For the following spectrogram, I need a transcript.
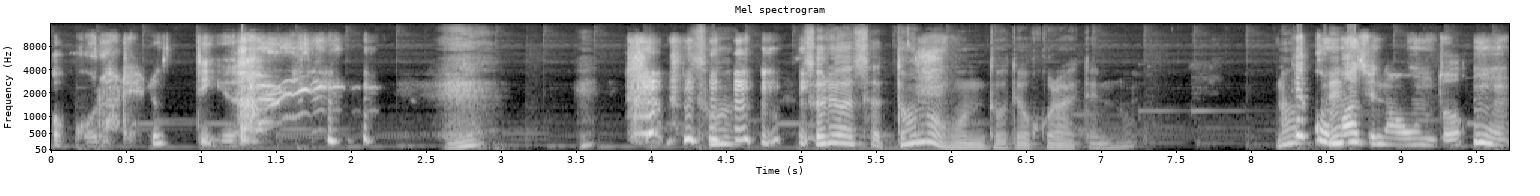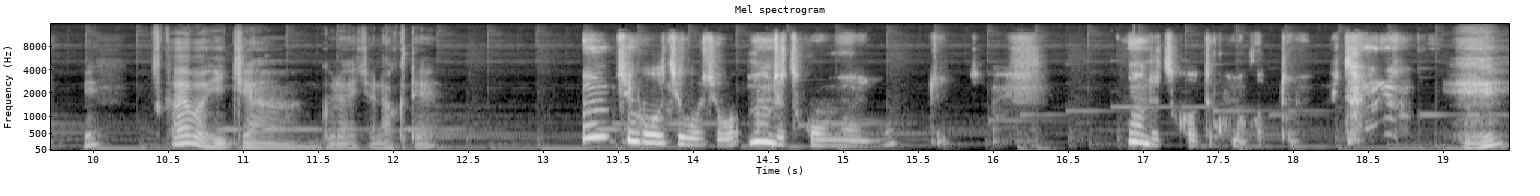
怒られるっていう。え？え？そそれはさ、どの温度で怒られてんの？結構マジな温度。うん。使えばいいじゃんぐらいじゃなくて？うん、違う違う違う。なんで使わないの？って。なんで使ってこなかったの？みたいえな。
